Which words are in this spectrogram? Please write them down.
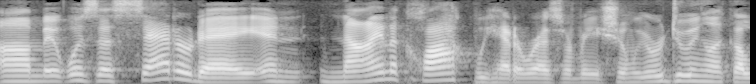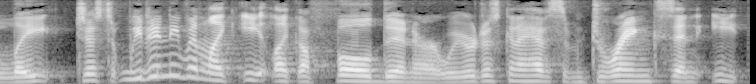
um, it was a Saturday and nine o'clock we had a reservation. We were doing like a late, just we didn't even like eat like a full dinner. We were just gonna have some drinks and eat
